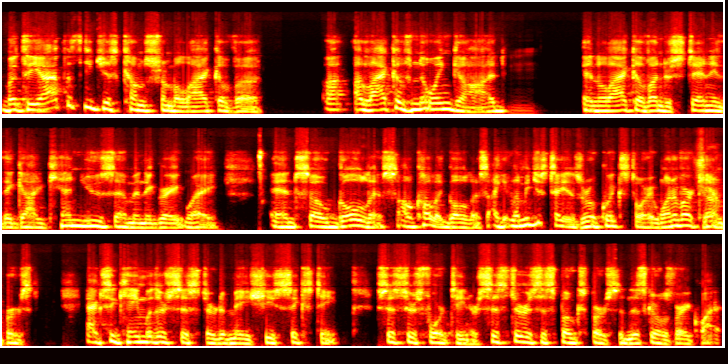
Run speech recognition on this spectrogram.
but the apathy just comes from a lack of a a, a lack of knowing God mm. and a lack of understanding that God can use them in a great way. And so, goalless. I'll call it goalless. I, let me just tell you this real quick story. One of our sure. campers actually came with her sister to me. She's 16. Sister's 14. Her sister is the spokesperson. This girl's very quiet.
